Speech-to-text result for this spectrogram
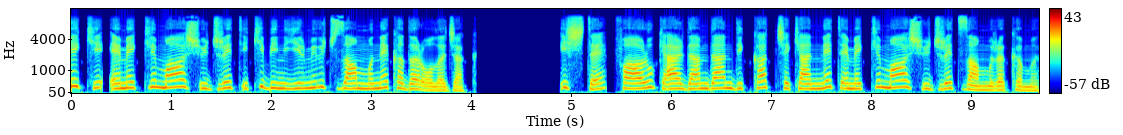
Peki, emekli maaş ücret 2023 zammı ne kadar olacak? İşte, Faruk Erdem'den dikkat çeken net emekli maaş ücret zammı rakamı.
